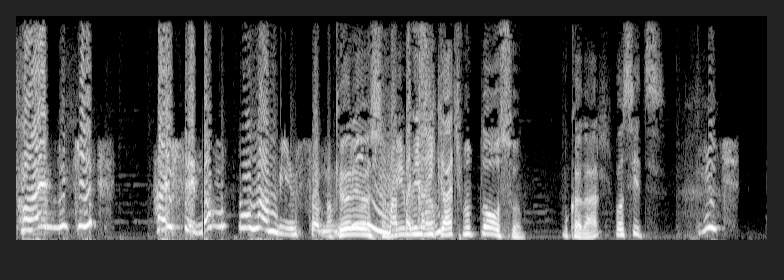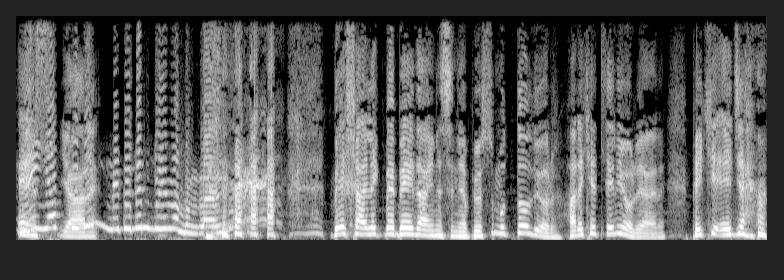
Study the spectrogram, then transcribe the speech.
Halbuki her şeyden mutlu olan bir insanım. Görüyorsun bir müzik aç mutlu olsun. Bu kadar basit. Hiç. En- ne yap yani- ne dedin duymadım ben. 5 aylık bebeğe de aynısını yapıyorsun mutlu oluyor. Hareketleniyor yani. Peki Ecem.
